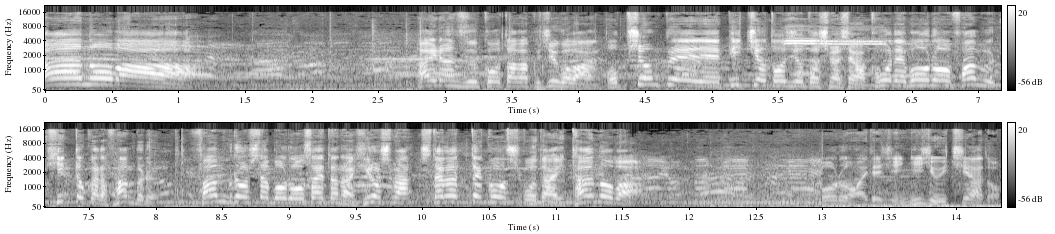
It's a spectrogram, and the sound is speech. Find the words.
ターンオーバー。アイランズクォーターバック15番オプションプレーでピッチを投じようとしましたがここでボールをファンブルヒットからファンブル。ファンブルをしたボールを抑えたのは広島。したがって攻守交代ターンオーバー。ボールオン相手陣21ヤード。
